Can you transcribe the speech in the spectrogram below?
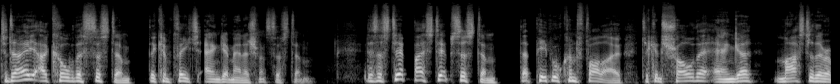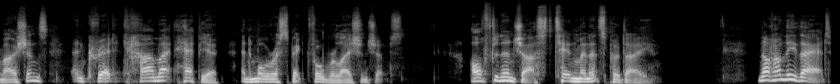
Today, I call this system the Complete Anger Management System. It is a step by step system that people can follow to control their anger, master their emotions, and create calmer, happier, and more respectful relationships often in just 10 minutes per day. Not only that,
